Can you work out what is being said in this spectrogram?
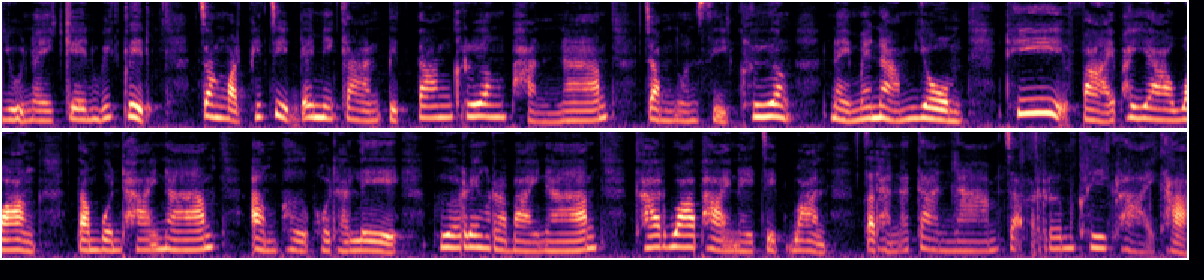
อยู่ในเกณฑ์วิกฤต จังหวัดพิจิตรได้มีการติดตั้งเครื่องขันน้ำจำนวนสีเครื่องในแม่น้ำยม ที่ฝายพญาวังตำบลท้ายน้ำอำเภอโพทะเล เพื่อเร่งระบายน้ำคาดว่าภายใน 7 วัน สถานการณ์น้ำจะเริ่มคลี่คลายค่ะ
